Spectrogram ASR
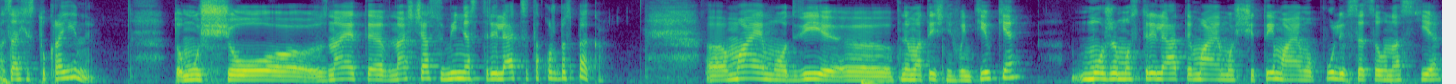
захист України. Тому що, знаєте, в наш час вміння стріляти це також безпека. Е, Маємо дві е, пневматичні гвинтівки, можемо стріляти, маємо щити, маємо пулі, все це у нас є.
